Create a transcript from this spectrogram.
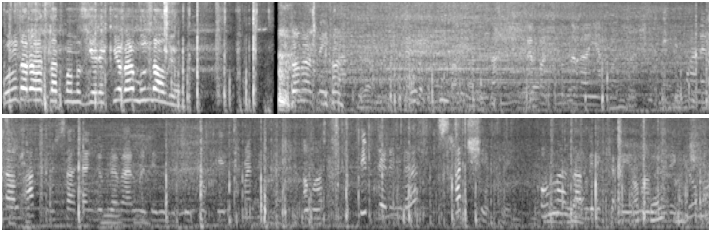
Bunu da rahatlatmamız gerekiyor. Ben bunu da alıyorum. Bir tane, bir tane. ve başını da ben yapmak Bir tane dal atmış zaten gübre vermediğimiz için çok gelişmedi. Ama diplerinde saç şekli. Onlardan bir iki ayırmam gerekiyor ama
